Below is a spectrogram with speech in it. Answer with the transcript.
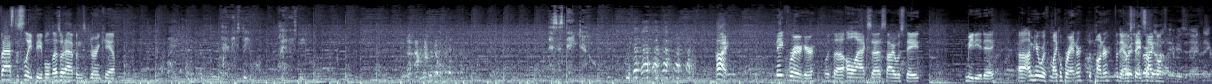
Fast asleep, people. That's what happens during camp. Hi, Nate Frere here with uh, All Access Iowa State Media Day. Uh, I'm here with Michael Brantner, the punter for the Iowa State I've already done Cyclones. enough interviews today, I think.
